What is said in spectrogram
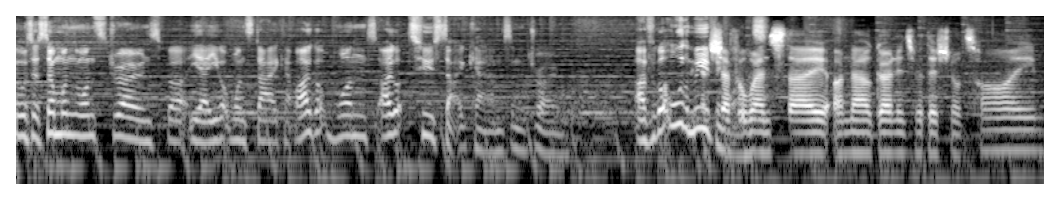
Also, someone wants drones, but yeah, you got one static cam. I got one. I got two static cams and a drone. I've got all the moving. Sheffield ones. Wednesday are now going into additional time.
